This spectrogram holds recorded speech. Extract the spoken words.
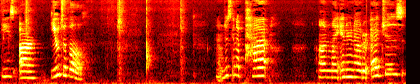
These are beautiful. Just gonna pat on my inner and outer edges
